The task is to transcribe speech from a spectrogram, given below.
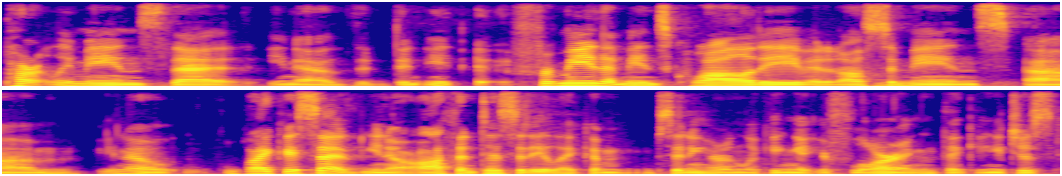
partly means that you know the, the, for me that means quality, but it also means um, you know, like I said, you know, authenticity. Like I'm sitting here and looking at your flooring and thinking it just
